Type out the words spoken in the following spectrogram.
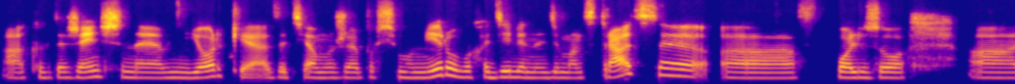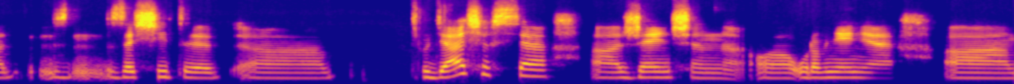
а, когда женщины в Нью-Йорке, а затем уже по всему миру выходили на демонстрации а, в пользу защиты трудящихся а, женщин, а, уравнение а,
